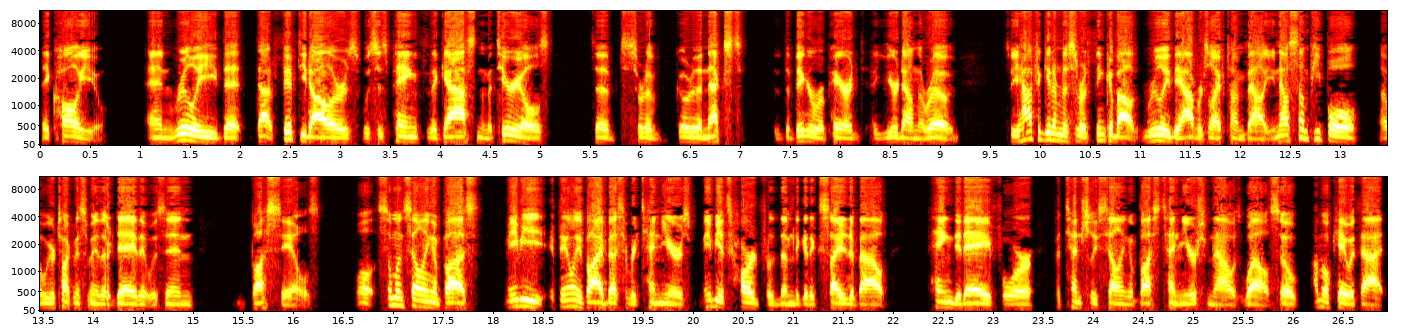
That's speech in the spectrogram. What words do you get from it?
they call you and really that that $50 was just paying for the gas and the materials to, to, sort of go to the next, the bigger repair a year down the road. So you have to get them to sort of think about really the average lifetime value. Now some people Uh, we were talking to somebody the other day that was in bus sales. Well, someone selling a bus, maybe if they only buy a bus every 10 years, maybe it's hard for them to get excited about paying today for potentially selling a bus 10 years from now as well. So I'm okay with that.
